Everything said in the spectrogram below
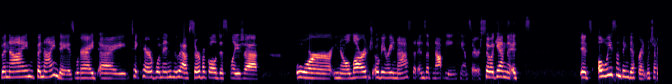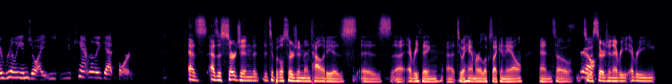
benign benign days where I, I take care of women who have cervical dysplasia or you know a large ovarian mass that ends up not being cancer. So again, it's it's always something different, which I really enjoy. You, you can't really get bored as as a surgeon, the, the, typical surgeon mentality is is uh, everything uh, to a hammer looks like a nail, and so to a surgeon, every every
